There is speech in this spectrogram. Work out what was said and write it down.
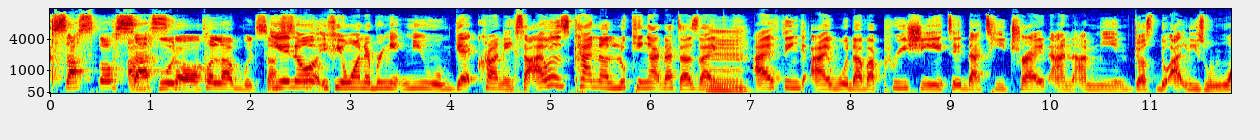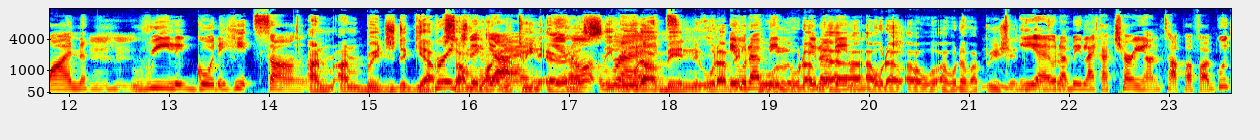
Sasco, a good Sasco. collab with Sasco. you know, if you want to bring it new, get Chronixx. So I was kind of looking at that as like, Mm. I think I would have appreciated that he tried, and I mean, just do at least one Mhm. really good hit song. and and bridge the gap Bridge the somewhat gap, between you know? eras. It Right. would have been it would have It been would have cool. been- it would have it been, been- I would have I would- have appreciated. It. Yeah, that it would have been like a cherry on top of a good,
